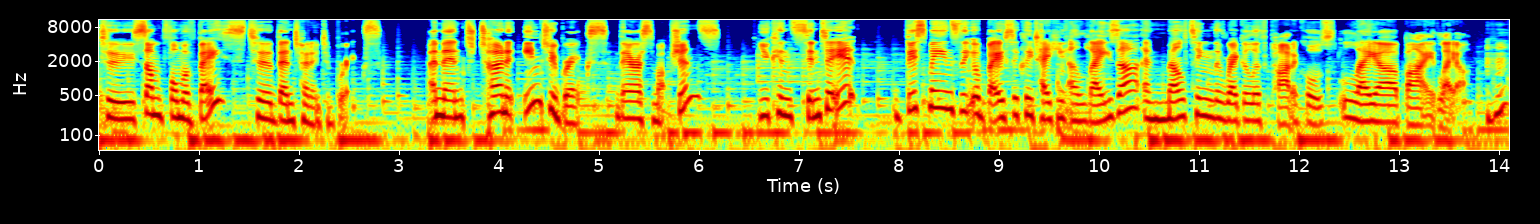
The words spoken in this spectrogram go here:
to some form of base to then turn into bricks. And then to turn it into bricks, there are some options. You can sinter it. This means that you're basically taking a laser and melting the regolith particles layer by layer. Mhm.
